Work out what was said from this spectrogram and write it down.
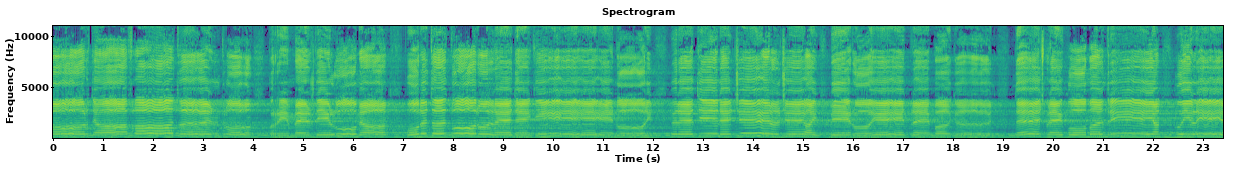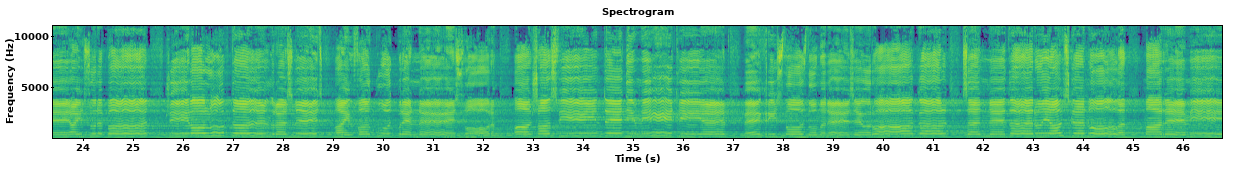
ușor aflat într-o primejdie lumea, purtătorule de chinuri, pre tine cel ce ai biruit pre păgâni, deci precum mândria lui Ilie ai surpat și la luptă îndrăznit ai făcut pre Nestor, așa Sfinte Dimitrie, pe Hristos Dumnezeu roagă să ne dăruiască nouă mare milă.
